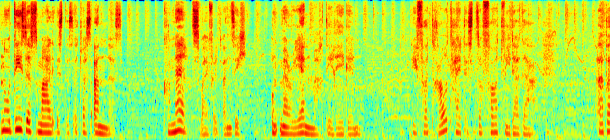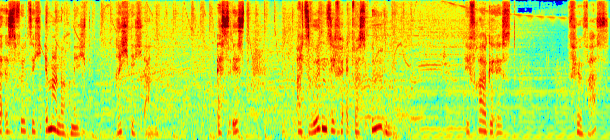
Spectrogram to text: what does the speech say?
Nur dieses Mal ist es etwas anders. Cornell zweifelt an sich und Marianne macht die Regeln. Die Vertrautheit ist sofort wieder da. Aber es fühlt sich immer noch nicht richtig an. Es ist, als würden sie für etwas üben. Die Frage ist, für was?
